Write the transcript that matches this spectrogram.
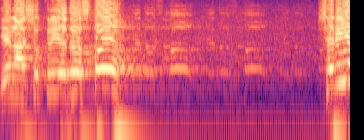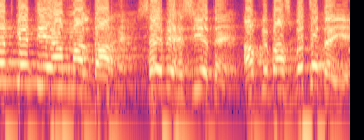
یہ نا شکریہ دوستو۔ شریعت کہتی ہے، ہم مالدار ہیں، صاحب حیثیت ہیں، آپ کے پاس بچت ہے یہ۔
